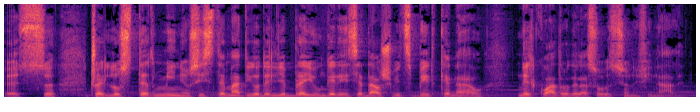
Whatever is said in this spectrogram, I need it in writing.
Höss, cioè lo sterminio sistematico degli ebrei ungheresi ad Auschwitz-Birkenau nel quadro della soluzione finale.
